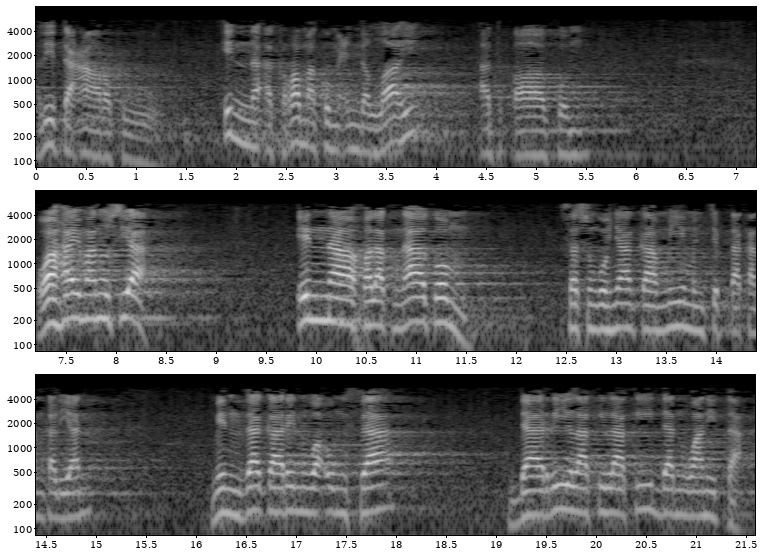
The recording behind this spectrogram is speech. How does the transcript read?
lita'arafu. Inna akramakum 'indallahi atqakum. Wahai manusia Inna khalaqnakum. Sesungguhnya kami menciptakan kalian Min zakarin wa ungsa Dari laki-laki dan wanita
